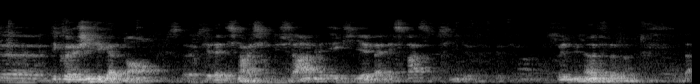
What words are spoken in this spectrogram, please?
euh, écologiques également, euh, qui est la disparition du sable, et qui est ben, l'espace aussi, de, construire du neuf, ben,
